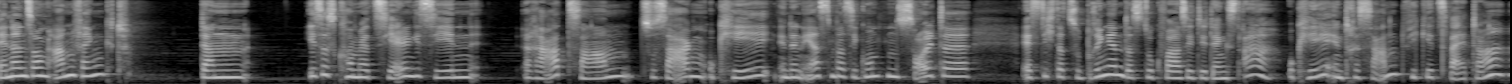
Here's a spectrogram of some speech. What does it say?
Wenn ein Song anfängt, dann ist es kommerziell gesehen ratsam zu sagen, okay, in den ersten paar Sekunden sollte es dich dazu bringen, dass du quasi dir denkst, ah, okay, interessant, wie geht's weiter?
